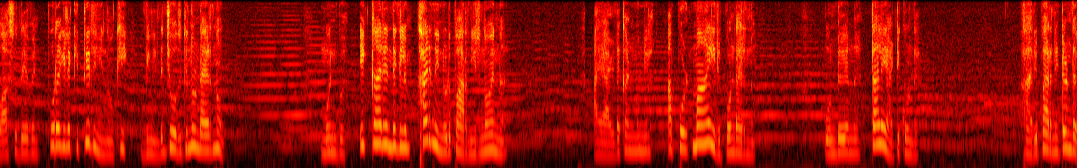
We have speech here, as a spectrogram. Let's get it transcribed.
വാസുദേവൻ പുറകിലേക്ക് തിരിഞ്ഞു നോക്കി വീണ്ടും ചോദിക്കുന്നുണ്ടായിരുന്നു. മുൻപ് ഇക്കാര്യം എന്തെങ്കിലും ഹരി നിന്നോട് പറഞ്ഞിരുന്നോ എന്ന്? അയാളുടെ കൺമുന്നിൽ അപ്പോൾ മായ ഇരിപ്പുണ്ടായിരുന്നു ഉണ്ട് എന്ന് തലയാട്ടിക്കൊണ്ട്. ഹരി പറഞ്ഞിട്ടുണ്ട്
